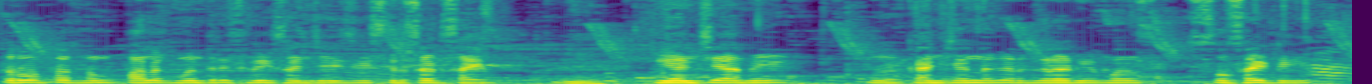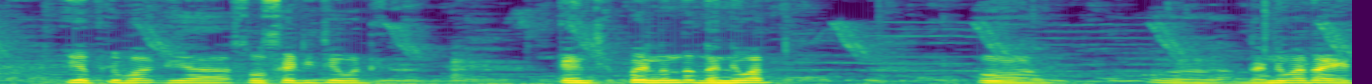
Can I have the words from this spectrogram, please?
सर्वप्रथम पालकमंत्री श्री संजयजी सिरसाट साहेब यांचे आम्ही कांचननगर गृहनिर्माण सोसायटी एफ विभाग या सोसायटीच्या वतीनं त्यांचे पहिल्यांदा धन्यवाद धन्यवाद आहेत.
